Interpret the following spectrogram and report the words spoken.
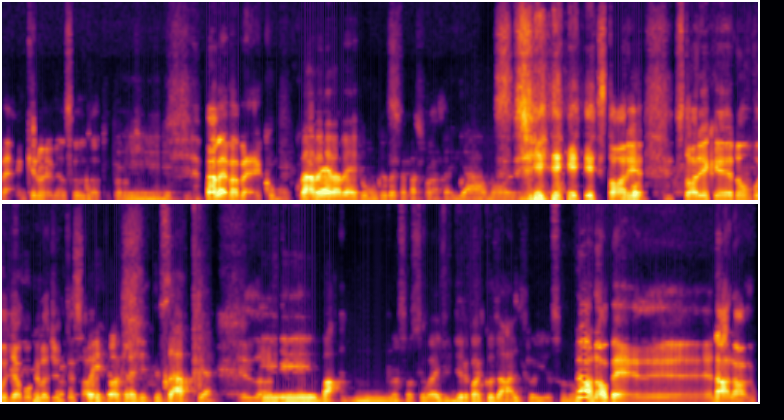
Beh, anche noi abbiamo salutato, però. Eh, vabbè, vabbè, comunque. Vabbè, vabbè, comunque questa parte la tagliamo. Sì, e... storie, boh. storie, che non vogliamo che la gente sappia. che la gente sappia. Esatto. E, bah, non so se vuoi aggiungere qualcos'altro, io sono... No, no, beh, eh, no, no,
